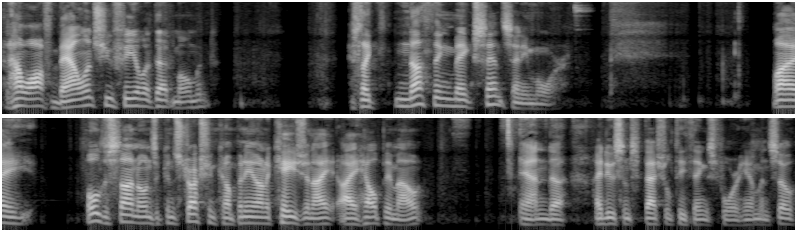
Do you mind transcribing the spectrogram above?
And how off balance you feel at that moment? It's like nothing makes sense anymore. My oldest son owns a construction company. On occasion, I, I help him out, and uh, I do some specialty things for him. And so,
